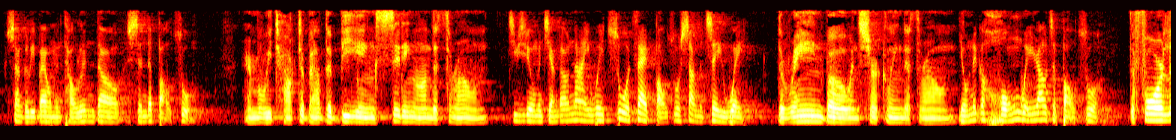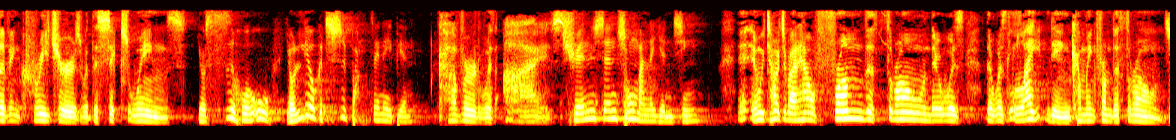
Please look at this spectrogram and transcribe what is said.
上个礼拜我们讨论到神的宝座， Remember, we talked about the being sitting on the throne, 记不记得我们讲到那一位坐在宝座上的这一位， the rainbow encircling the throne, 有那个红围绕着宝座， the four living creatures with the six wings, 有四活物，有六个翅膀在那边， covered with eyes. 全身充满了眼睛。 and we talked about how from the throne there was, there was lightning coming from the throne.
